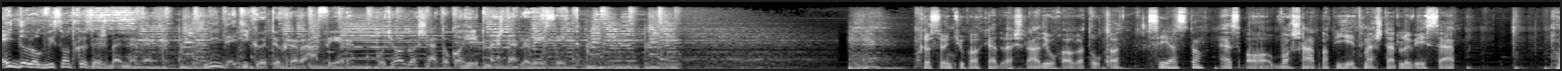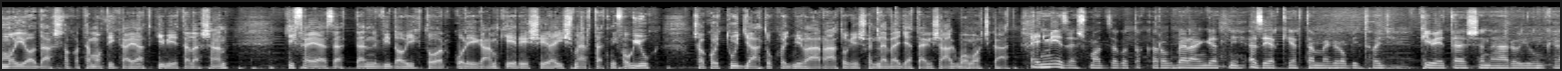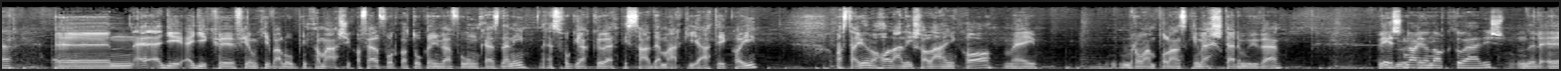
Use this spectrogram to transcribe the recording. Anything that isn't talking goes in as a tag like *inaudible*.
Egy dolog viszont közös bennetek. Mindegyik ötökre ráfér, hogy hallgassátok a hétmesterlövészét. Köszöntjük a kedves rádióhallgatókat. Sziasztok! Ez a vasárnapi hét mesterlövésze a mai adásnak a tematikáját kivételesen kifejezetten Vida Viktor kollégám kérésére ismertetni fogjuk, csak hogy tudjátok, hogy mi vár rátok, és hogy ne vegyetek zsákba macskát. Egy mézes madzagot akarok belengetni, ezért kértem meg Robit, hogy kivételesen áruljunk el. Egy, egyik film kiválóbb, mint a másik. A felforgatókönyvvel fogunk kezdeni, ezt fogják követni Szádemárki játékai. Aztán jön a Halál és a lányka, mely Roman Polanski mesterműve, és nagyon aktuális.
